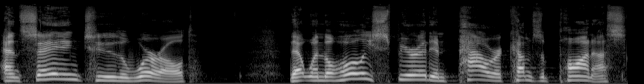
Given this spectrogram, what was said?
and saying to the world that when the Holy Spirit in power comes upon us,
